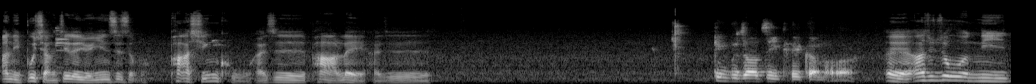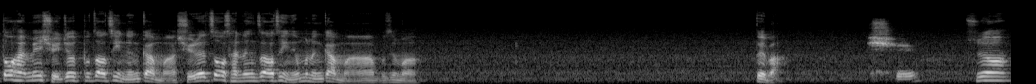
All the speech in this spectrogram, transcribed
啊，你不想接的原因是什么？怕辛苦，还是怕累，还是并不知道自己可以干嘛吧？哎，阿就就问你，都还没学就不知道自己能干嘛？学了之后才能知道自己能不能干嘛，不是吗？对吧？学是啊。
